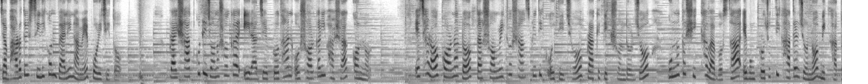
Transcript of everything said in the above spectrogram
যা ভারতের সিলিকন ভ্যালি নামে পরিচিত। প্রায় সাত কোটি জনসংখ্যার এই রাজ্যের প্রধান ও সরকারি ভাষা কন্নড়। এছাড়াও কর্ণাটক তার সমৃদ্ধ সাংস্কৃতিক ঐতিহ্য, প্রাকৃতিক সৌন্দর্য, উন্নত শিক্ষা ব্যবস্থা এবং প্রযুক্তি খাতের জন্য বিখ্যাত।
